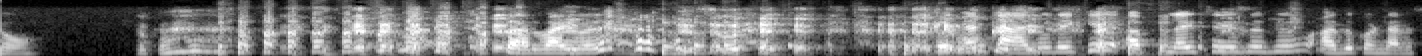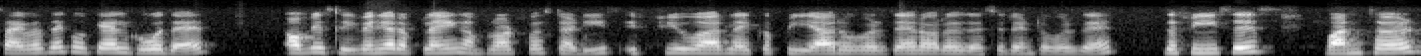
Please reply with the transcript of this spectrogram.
no because survival okay, ഞാൻ wrong question. കാനഡയ്ക്ക് അപ്ലൈ ചെയ്തതും അതുകൊണ്ടാണ് so I was like okay I go there obviously when you're applying abroad for studies if you are like a pr over there or a resident over there the fees is one third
